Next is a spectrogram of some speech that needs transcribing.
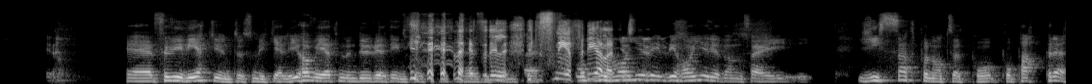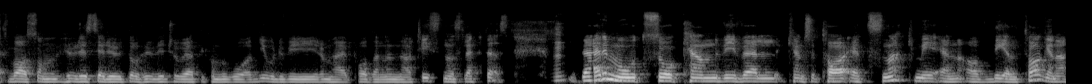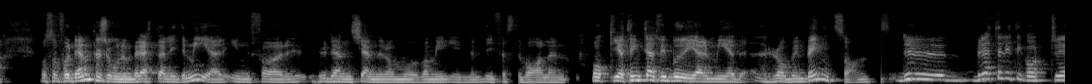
eh, för vi vet ju inte så mycket, eller jag vet men du vet inte. Så det är lite snedfördelat just nu. Vi har ju redan så här, gissat på något sätt på, på pappret vad som, hur det ser ut och hur vi tror att det kommer gå. Det gjorde vi i de här poddarna när artisterna släpptes. Mm. Däremot så kan vi väl kanske ta ett snack med en av deltagarna och så får den personen berätta lite mer inför hur den känner om att vara med i Melodifestivalen. Och jag tänkte att vi börjar med Robin Bengtsson. Du, berätta lite kort eh,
